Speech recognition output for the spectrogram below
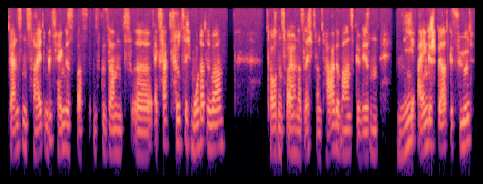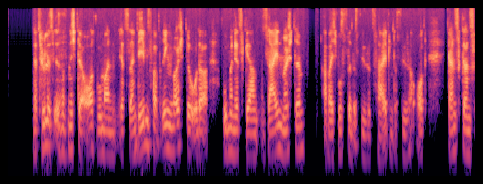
ganzen Zeit im Gefängnis, was insgesamt äh, exakt 40 Monate war, 1216 Tage waren es gewesen, nie eingesperrt gefühlt. Natürlich ist es nicht der Ort, wo man jetzt sein Leben verbringen möchte oder wo man jetzt gern sein möchte. Aber ich wusste, dass diese Zeit und dass dieser Ort ganz, ganz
